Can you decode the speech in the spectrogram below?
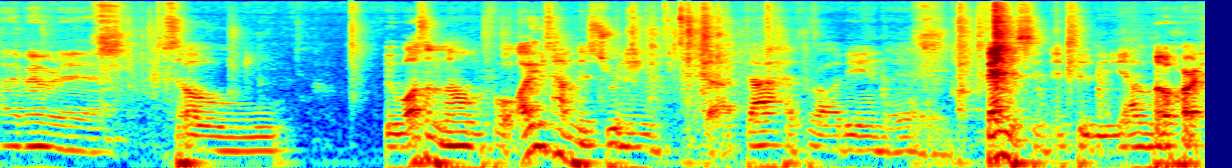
I remember that. Yeah. So it wasn't long before I was having this dream that Dad had brought in um, venison into the Eleanor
